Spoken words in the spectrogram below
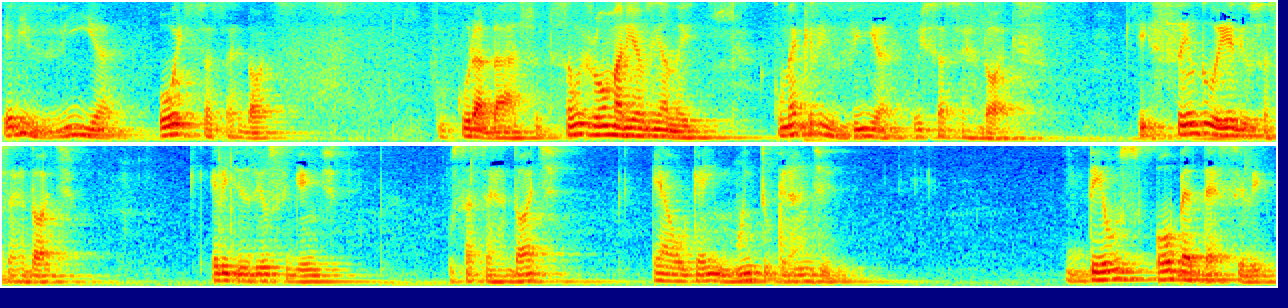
ele via os sacerdotes. O curadaço, São João Maria Vianney, como é que ele via os sacerdotes. E sendo ele o sacerdote, ele dizia o seguinte: o sacerdote é alguém muito grande. Deus obedece-lhe.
